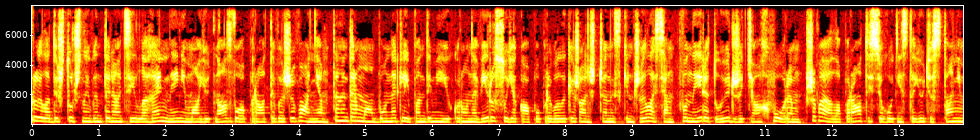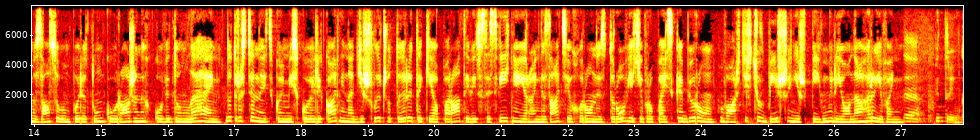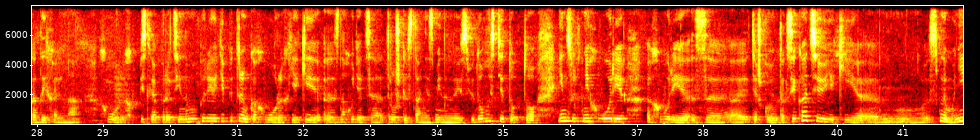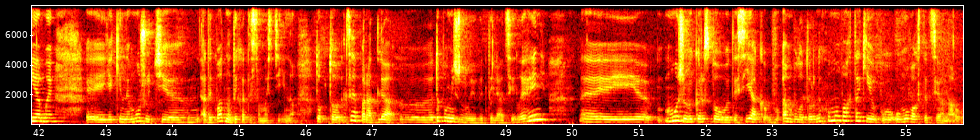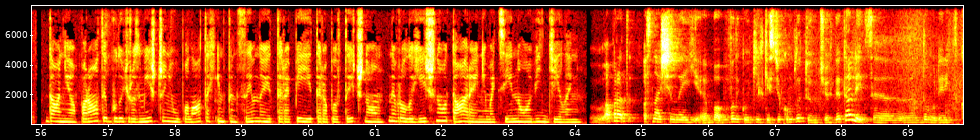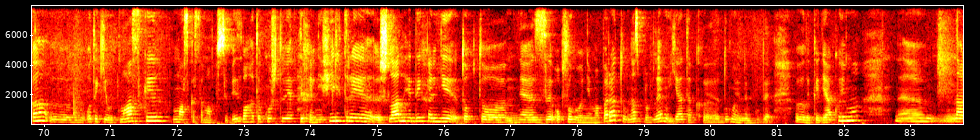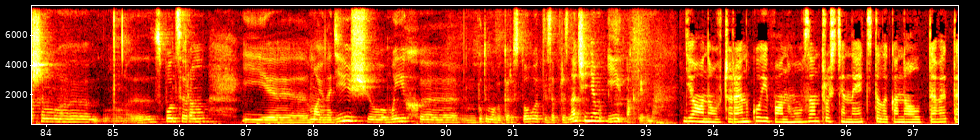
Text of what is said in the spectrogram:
Прилади штучної вентиляції легень нині мають назву апарати виживання. Та не дарма, бо на тлі пандемії коронавірусу, яка, попри великий жаль, ще не скінчилася, вони рятують життя хворим. ШВЛ-апарати сьогодні стають останнім засобом порятунку уражених ковідом легень. До Тростяницької міської лікарні надійшли чотири такі апарати від Всесвітньої організації охорони здоров'я Європейське бюро вартістю в більше ніж півмільйона гривень. Це підтримка дихальна хворих в післяопераційному періоді, підтримка хворих, які е, знаходяться трошки в стані зміненої свідомості, тобто інсультні хворі, е, хворі з е, тяжкою інтоксикацією, які з пневмоніями, які не можуть адекватно дихати самостійно. Тобто це апарат для допоміжної вентиляції легень. Може використовуватись як в амбулаторних умовах, так і в умовах стаціонару. Дані апарати будуть розміщені у палатах інтенсивної терапії терапевтичного, неврологічного та реанімаційного відділень. Апарат оснащений ба- великою кількістю комплектуючих деталей. Це е, доволі рідка. Е, Отакі от маски. Маска сама по собі багато коштує. Дихальні фільтри, шланги дихальні. Тобто е, з обслуговуванням апарату у нас проблем, я так е, думаю, не буде. Велике дякуємо е, нашим е, е, спонсорам. І е, маю надію, що ми їх е, будемо використовувати за призначенням і активно. Діана Овчаренко, Іван Говзан, Тростянець, телеканал ТВТ.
